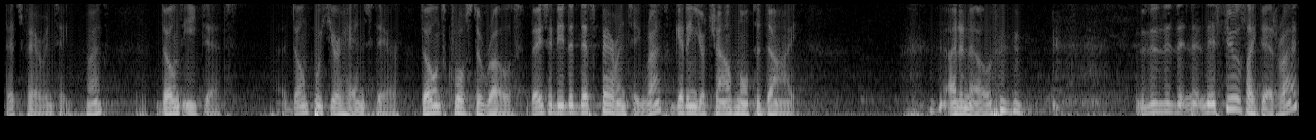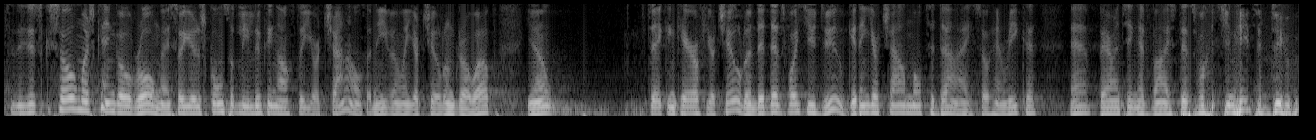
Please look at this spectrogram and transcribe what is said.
That's parenting, right? Don't eat that. Uh, don't put your hands there. Don't cross the road. Basically, that, that's parenting, right? Getting your child not to die. I don't know. it feels like that, right? There's so much can go wrong, and so you're just constantly looking after your child. And even when your children grow up, you know, taking care of your children. That, that's what you do, getting your child not to die. So, Henrike, yeah, parenting advice, that's what you need to do.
